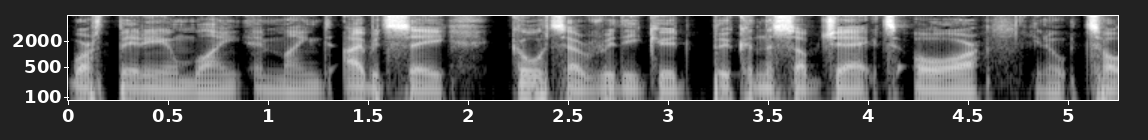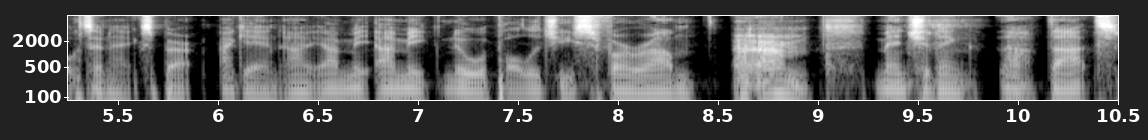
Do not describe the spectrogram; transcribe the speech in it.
worth bearing in mind. I would say go to a really good book on the subject, or you know, talk to an expert. Again, I, I, make, I make no apologies for um, mentioning uh, that.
